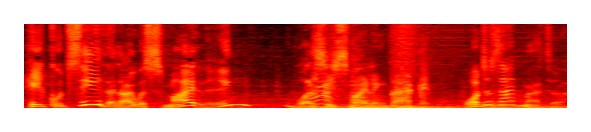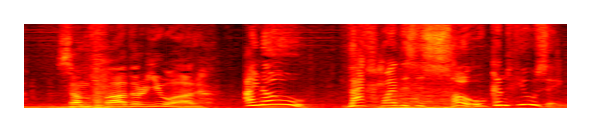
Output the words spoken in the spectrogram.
He could see that I was smiling. Was he smiling back? What does that matter? Some father you are. I know. That's why this is so confusing.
